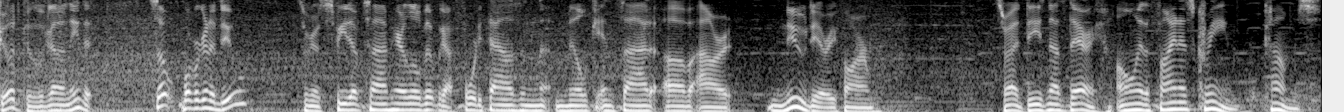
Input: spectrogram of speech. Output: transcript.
Good, because we're going to need it. So what we're going to do so we're going to speed up time here a little bit. We got 40,000 milk inside of our new dairy farm. That's right, D's Nuts Dairy. Only the finest cream comes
